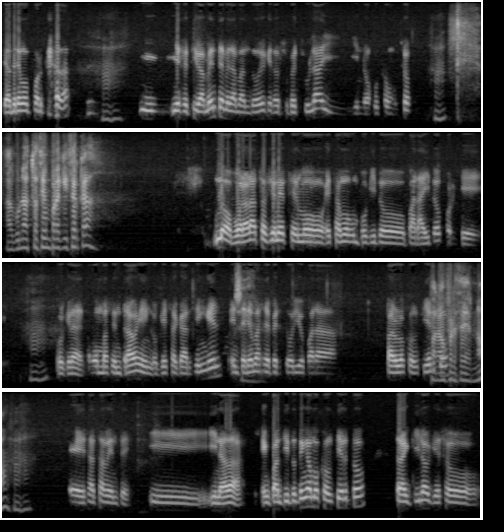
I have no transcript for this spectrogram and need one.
ya tenemos portada. Y, y efectivamente me la mandó y quedó súper chula y, y nos gustó mucho. ¿Alguna actuación por aquí cerca? No, por ahora actuaciones tenemos, estamos un poquito paraditos porque, porque nada, estamos más centrados en lo que es sacar singles, en Sí. tener más repertorio para, para los conciertos. Para ofrecer, ¿no? Exactamente. Y, y nada, en cuantito tengamos conciertos, tranquilo que eso,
